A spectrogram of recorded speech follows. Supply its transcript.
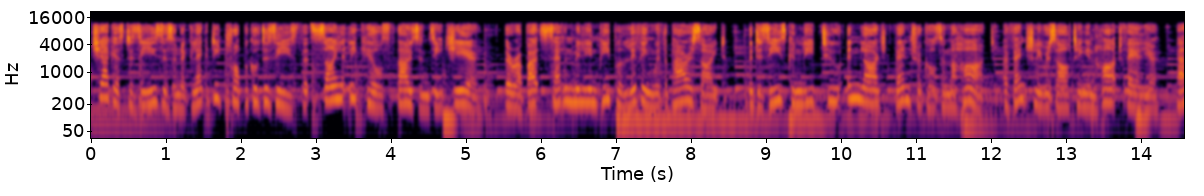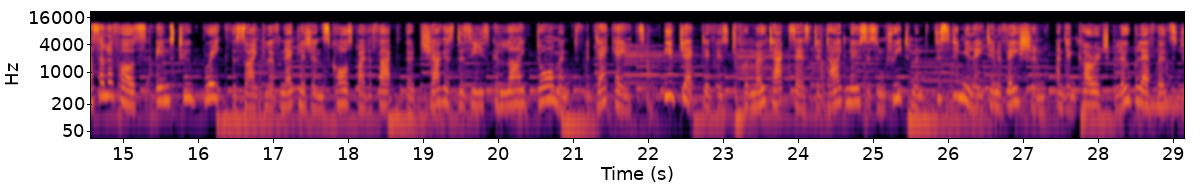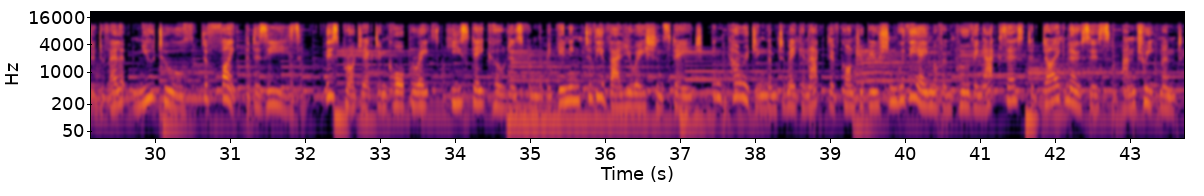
Chagas disease is a neglected tropical disease that silently kills thousands each year. There are about 7 million people living with the parasite. The disease can lead to enlarged ventricles in the heart, eventually resulting in heart failure. Pasalafoz aims to break the cycle of negligence caused by the fact that Chagas disease can lie dormant for decades. The objective is to promote access to diagnosis and treatment to stimulate innovation and encourage global efforts to develop new tools to fight the disease. This project incorporates key stakeholders from the beginning to the evaluation stage, encouraging them to make an active contribution with the aim of improving access to diagnosis and treatment.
